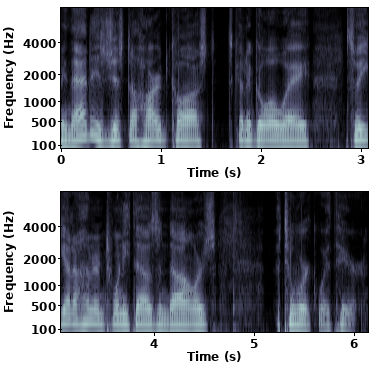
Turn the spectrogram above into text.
I mean, that is just a hard cost. It's going to go away. So you got $120,000 to work with here.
